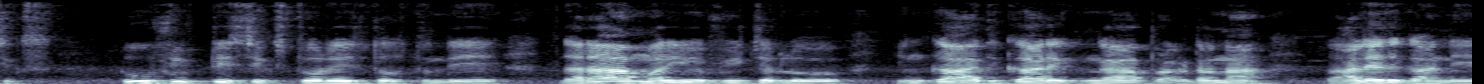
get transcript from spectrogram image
six two fifty six స్టోరేజ్తో వస్తుంది. ధర మరియు ఫీచర్లు ఇంకా అధికారికంగా ప్రకటన రాలేదు కానీ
